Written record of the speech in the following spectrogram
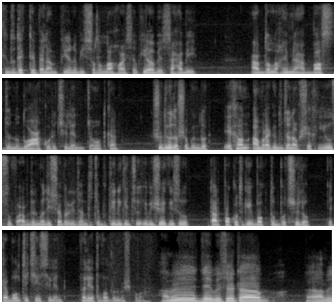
কিন্তু দেখতে পেলাম প্রিয়নবী সাল্লাহ আসলাম কীভাবে সাহাবি আবদুল্লাহ আব্বাস জন্য দোয়া করেছিলেন? চমৎকার। শুধু দর্শক বিন্দু, এখন আমরা কিন্তু জনাব শেখ ইউসুফ আব্দুল মজিদ সাহেবকে জানতে চাইব। তিনি কিছু এ বিষয়ে কিছু, তার পক্ষ থেকে বক্তব্য ছিল, যেটা বলতে চেয়েছিলেন। ফালিয়া তফাদুল মশকুমা আমি যে বিষয়টা, আমি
